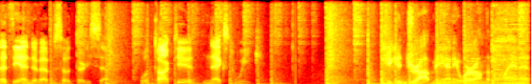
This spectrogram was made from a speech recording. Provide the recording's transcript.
that's the end of episode 37. We'll talk to you next week. You could drop me anywhere on the planet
